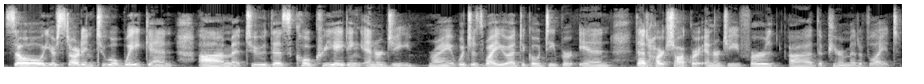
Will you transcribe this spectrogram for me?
So you're starting to awaken um, to this co creating energy, right? Which is why you had to go deeper in that heart chakra energy for uh, the pyramid of light,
